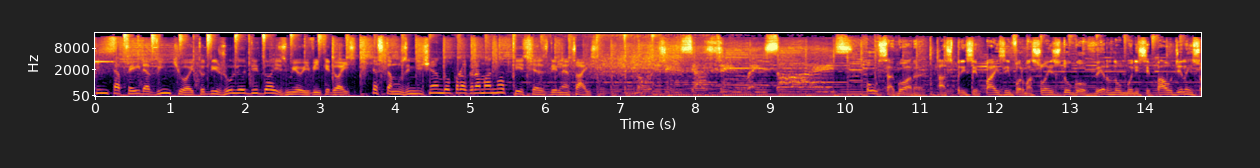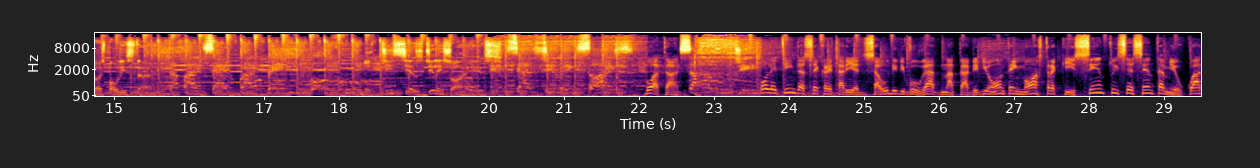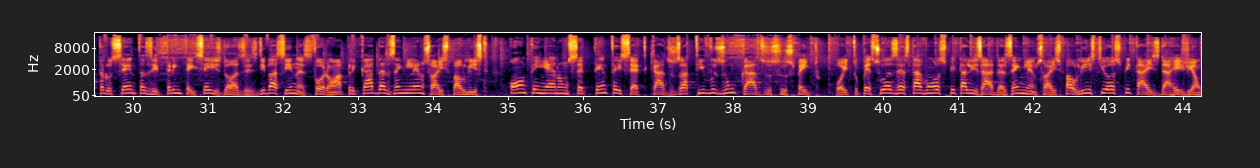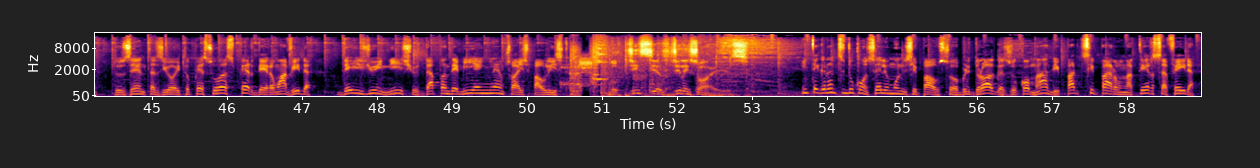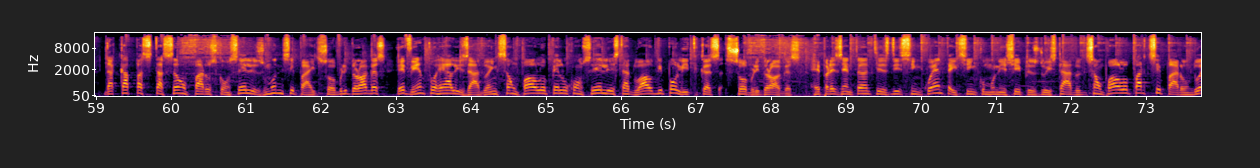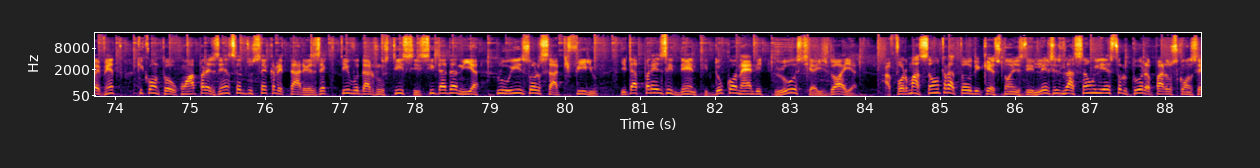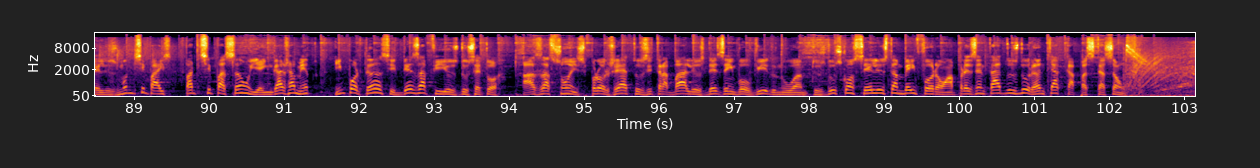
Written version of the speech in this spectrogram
quinta-feira, 28 de julho de 2022. Estamos iniciando o programa Notícias de Lençóis. Notícias de Lençóis. Ouça agora as principais informações do governo municipal de Lençóis Paulista. Trabalho Notícias de Lençóis. Notícias de Lençóis. Boa tarde. Saúde. Boletim da Secretaria de Saúde divulgado na tarde de ontem mostra que 160.436 doses de vacinas foram aplicadas em Lençóis Paulista. Ontem eram 77 casos ativos, um caso suspeito. Oito pessoas estavam hospitalizadas em Lençóis Paulista e hospitais da região. 208 pessoas perderam a vida desde o início da pandemia em Lençóis Paulista. Notícias de Lençóis. Integrantes do Conselho Municipal sobre Drogas, o COMAD, participaram na terça-feira da capacitação para os Conselhos Municipais sobre Drogas, evento realizado em São Paulo pelo Conselho Estadual de Políticas sobre Drogas. Representantes de 55 municípios do estado de São Paulo participaram do evento, que contou com a presença do secretário executivo da Justiça e Cidadania, Luiz Orsatti Filho e da presidente do CONED, Lúcia Isdóia. A formação tratou de questões de legislação e estrutura para os conselhos municipais, participação e engajamento, importância e desafios do setor. As ações, projetos e trabalhos desenvolvidos no âmbito dos conselhos também foram apresentados durante a capacitação.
